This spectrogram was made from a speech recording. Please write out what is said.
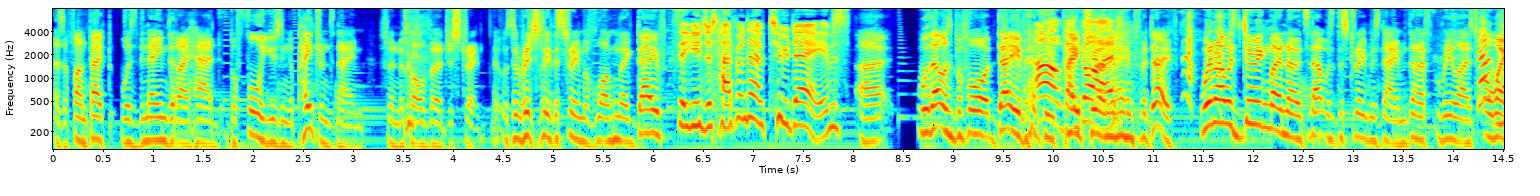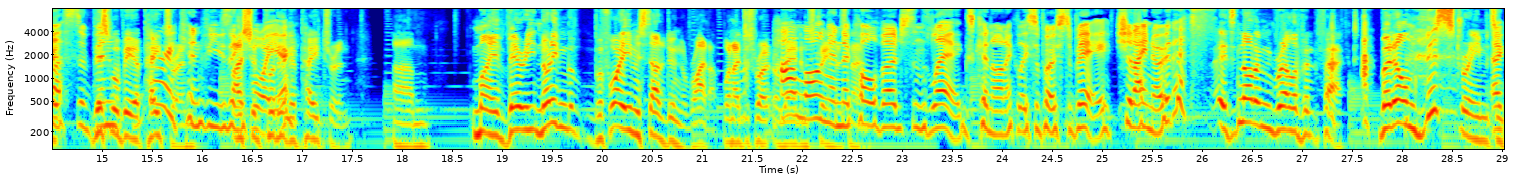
as a fun fact, was the name that I had before using a patron's name for Nicole Virgin's stream. That was originally the stream of Longleg Dave. So you just happen to have two Daves. Uh, well, that was before Dave had Oh the Patreon God. name for Dave. When I was doing my notes, that was the streamer's name. Then I realized, That oh wait, this will be a very patron. confusing I should put in a patron. Um, my very not even before I even started doing a write up when I just wrote a How long are streamer's name. Nicole Virgison's legs canonically supposed to be? Should I know this? It's not a relevant fact, but on this stream, it's Okay,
